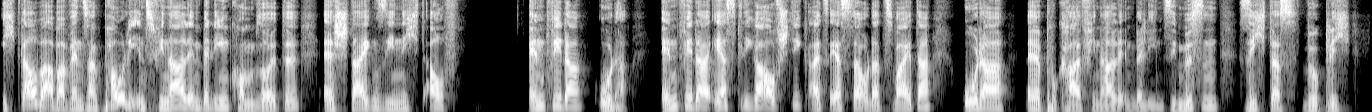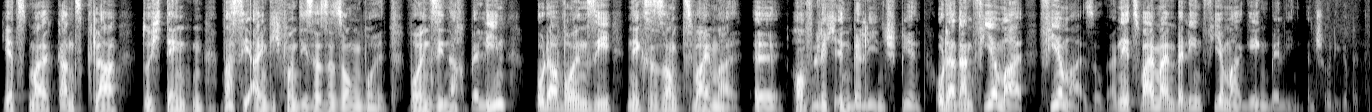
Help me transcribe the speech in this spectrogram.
Ich glaube aber, wenn St. Pauli ins Finale in Berlin kommen sollte, äh, steigen sie nicht auf. Entweder oder. Entweder Erstligaaufstieg als erster oder zweiter oder äh, Pokalfinale in Berlin. Sie müssen sich das wirklich jetzt mal ganz klar durchdenken, was sie eigentlich von dieser Saison wollen. Wollen sie nach Berlin oder wollen sie nächste Saison zweimal äh, hoffentlich in Berlin spielen? Oder dann viermal, viermal sogar. Nee, zweimal in Berlin, viermal gegen Berlin. Entschuldige bitte.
